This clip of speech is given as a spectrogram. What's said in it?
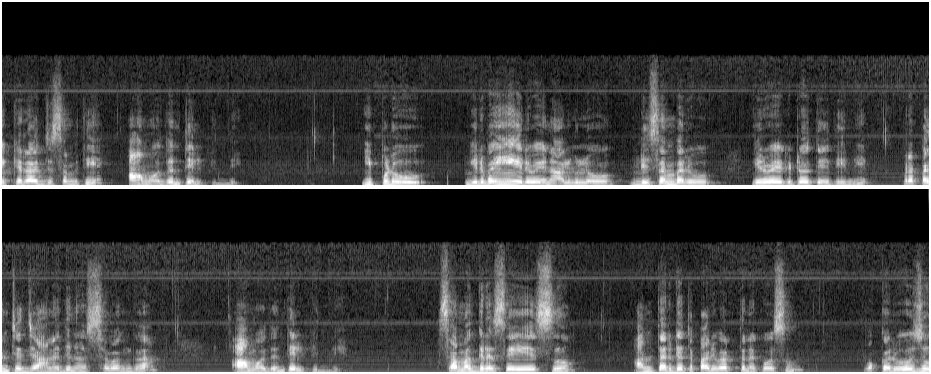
ఐక్యరాజ్య సమితి ఆమోదం తెలిపింది. ఇప్పుడు ఇరవై ఇరవై నాలుగులో డిసెంబరు ఇరవై ఒకటో తేదీని ప్రపంచ జాన దినోత్సవంగా ఆమోదం తెలిపింది. సమగ్ర శ్రేయస్సు అంతర్గత పరివర్తన కోసం ఒకరోజు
